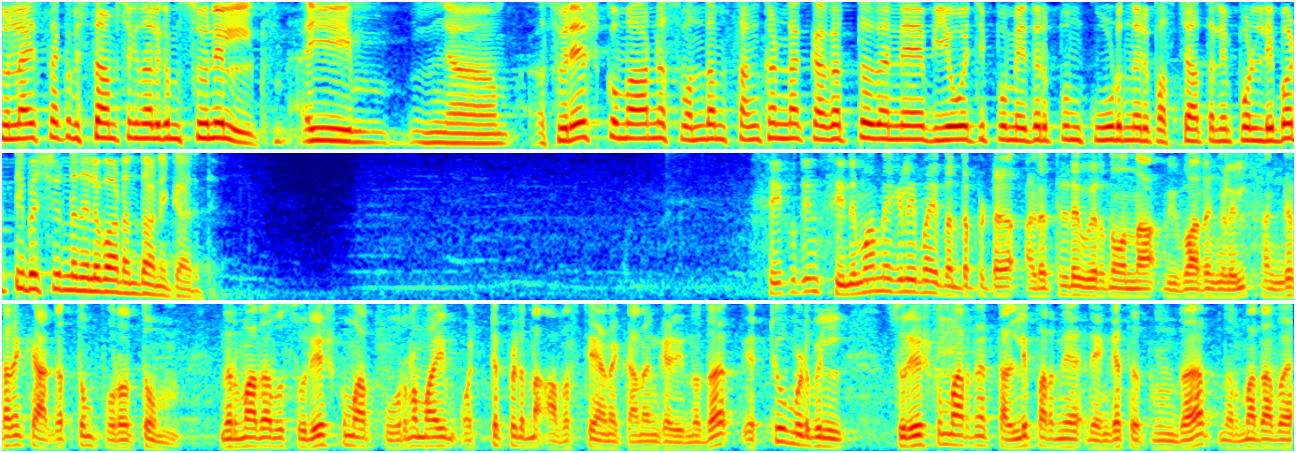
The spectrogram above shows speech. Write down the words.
സുനിൽ വിശദാംശങ്ങൾ നൽകും. സുനിൽ ഈ സുരേഷ് കുമാറിന് സ്വന്തം സംഘടനക്കകത്ത് തന്നെ വിയോജിപ്പും എതിർപ്പും കൂടുന്ന ഒരു പശ്ചാത്തലം. ഇപ്പോൾ ലിബർട്ടി ബഷീറിന്റെ നിലപാട് എന്താണ് ഇക്കാര്യത്തിൽ? സൈഫുദ്ദീൻ സിനിമാ മേഖലയുമായി ബന്ധപ്പെട്ട് അടുത്തിടെ ഉയർന്നു വന്ന വിവാദങ്ങളിൽ സംഘടനയ്ക്കകത്തും പുറത്തും നിർമ്മാതാവ് സുരേഷ് കുമാർ പൂർണമായും ഒറ്റപ്പെടുന്ന അവസ്ഥയാണ് കാണാൻ കഴിയുന്നത്. ഏറ്റവും ഒടുവിൽ സുരേഷ് കുമാറിനെ തള്ളിപ്പറഞ്ഞ് രംഗത്തെത്തുന്നത് നിർമ്മാതാവ്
